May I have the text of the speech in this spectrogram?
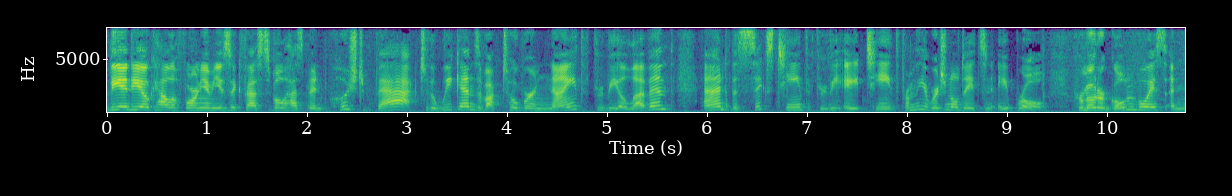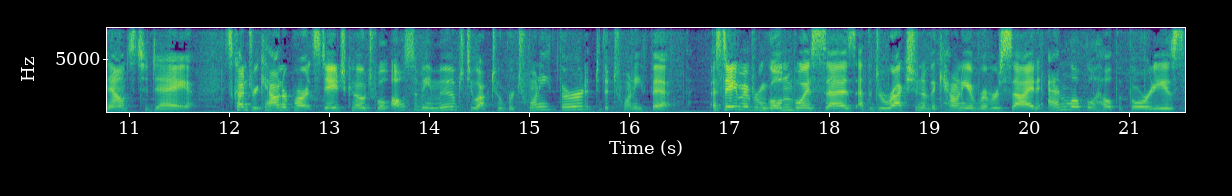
The Indio California Music Festival has been pushed back to the weekends of October 9th through the 11th and the 16th through the 18th from the original dates in April. Promoter Goldenvoice announced today. Its country counterpart Stagecoach will also be moved to October 23rd to the 25th. A statement from Goldenvoice says, at the direction of the County of Riverside and local health authorities,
